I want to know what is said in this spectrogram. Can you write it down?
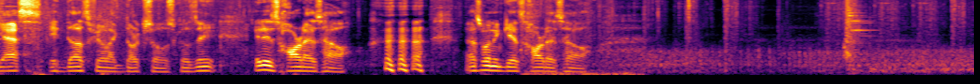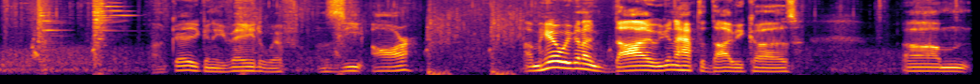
yes, it does feel like Dark Souls because it, it is hard as hell. That's when it gets hard as hell. Okay, you can evade with ZR. I'm um, here we're gonna die. We're gonna have to die because, um,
